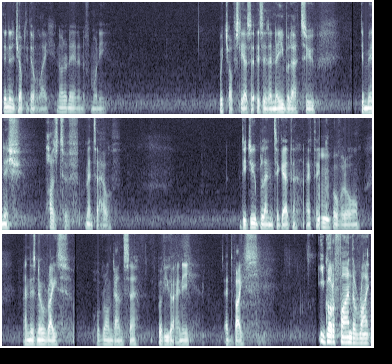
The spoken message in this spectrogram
They're in a job they don't like, not earning enough money, which obviously is an enabler to diminish positive mental health. They do blend together, I think, overall. And there's no right or wrong answer. But have you got any advice? you've got to find the right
